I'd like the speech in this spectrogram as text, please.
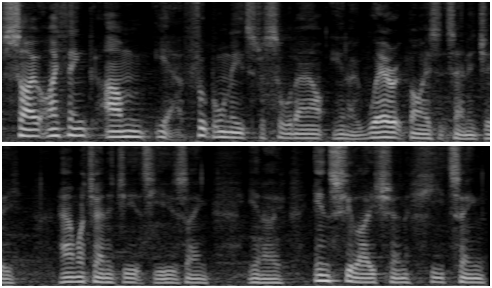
So I think, um, yeah, football needs to sort out, you know, where it buys its energy, how much energy it's using, you know, insulation, heating,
